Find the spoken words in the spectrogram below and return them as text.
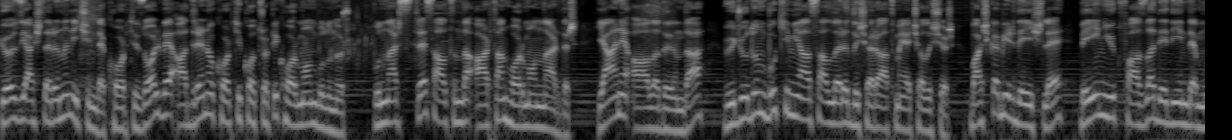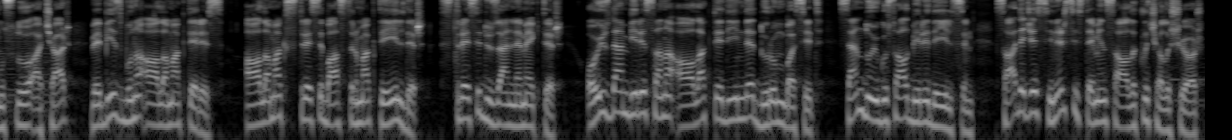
Gözyaşlarının içinde kortizol ve adrenokortikotropik hormon bulunur. Bunlar stres altında artan hormonlardır. Yani ağladığında vücudun bu kimyasalları dışarı atmaya çalışır. Başka bir deyişle beyin yük fazla dediğinde musluğu açar ve biz buna ağlamak deriz. Ağlamak stresi bastırmak değildir. Stresi düzenlemektir. O yüzden biri sana ağlak dediğinde durum basit. Sen duygusal biri değilsin. Sadece sinir sistemin sağlıklı çalışıyor.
